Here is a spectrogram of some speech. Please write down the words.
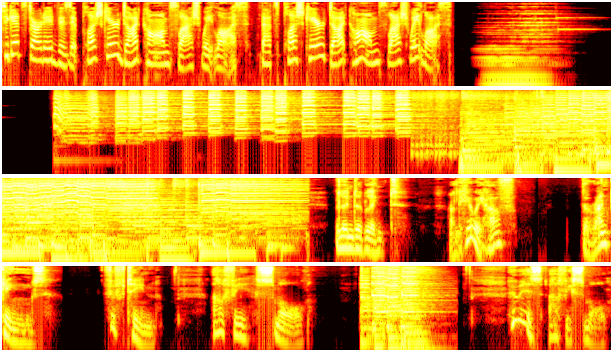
To get started, visit plushcare.com slash weight loss. That's plushcare.com slash weight loss. Belinda blinked. And here we have the rankings. 15. Alfie Small. Who is Alfie Small?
